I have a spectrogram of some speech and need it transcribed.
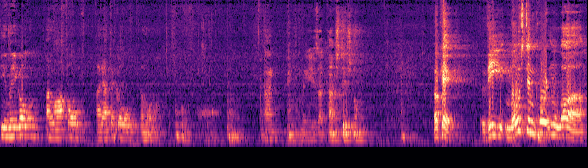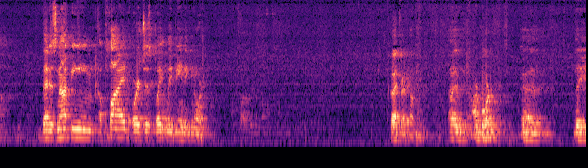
Illegal, unlawful, unethical, immoral. I'm, I'm going to use unconstitutional. Okay. The most important law that is not being applied or is just blatantly being ignored. Go ahead, Frederick. Uh, our border, uh, the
